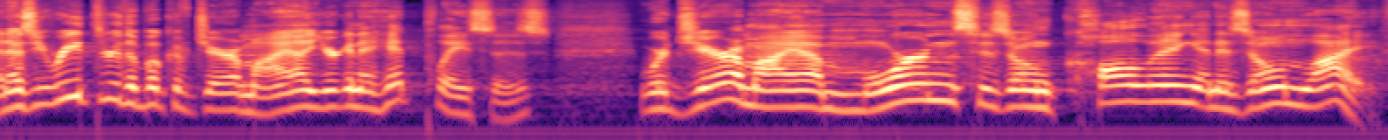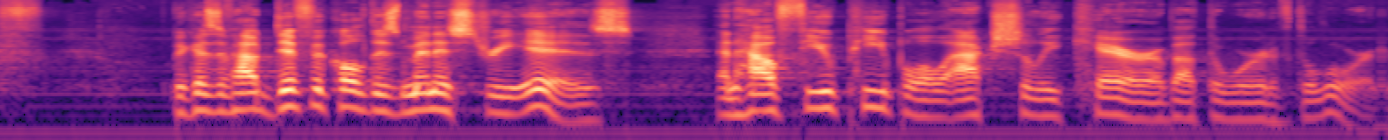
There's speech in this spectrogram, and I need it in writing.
And as you read through the book of Jeremiah, you're going to hit places where Jeremiah mourns his own calling and his own life because of how difficult his ministry is and how few people actually care about the word of the Lord.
